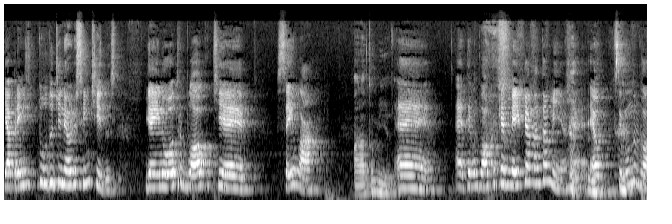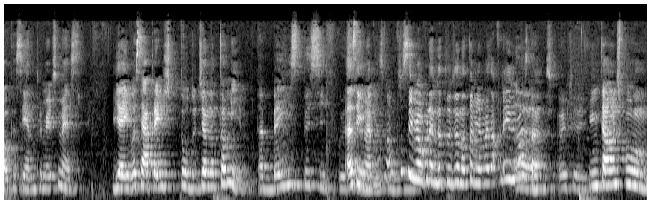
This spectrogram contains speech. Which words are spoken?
e aprende tudo de neurosentidos. E aí no outro bloco que é, sei lá, Anatomia. é, é, tem um bloco que é meio que anatomia. É, é o segundo bloco, assim, é no primeiro semestre. E aí você aprende tudo de anatomia. É bem específico. Assim, não é, não é possível aprender tudo de anatomia, mas aprende bastante. É, ok. Então, tipo,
